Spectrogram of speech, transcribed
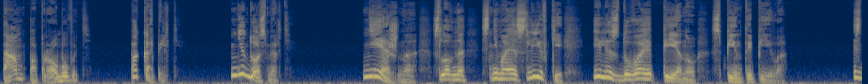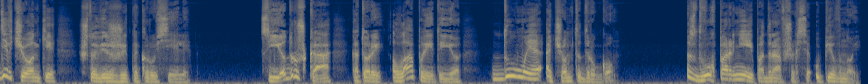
там попробовать, по капельке, не до смерти. Нежно, словно снимая сливки или сдувая пену с пинты пива. С девчонки, что визжит на карусели. С ее дружка, который лапает ее, думая о чем-то другом. С двух парней, подравшихся у пивной.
